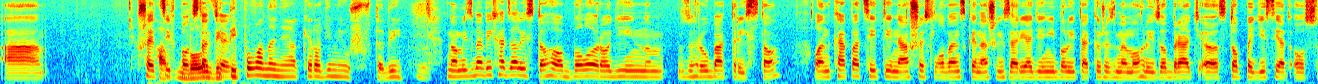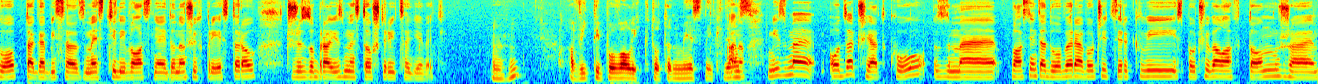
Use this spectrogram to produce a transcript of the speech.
a všetci a v boli podstate... vytipované nejaké rodiny už vtedy? No my sme vychádzali z toho, bolo rodín zhruba 300, len kapacity naše slovenské, našich zariadení boli také, že sme mohli zobrať e, 150 osôb, tak aby sa zmestili vlastne aj do našich priestorov, čiže zobrali sme 149. Mhm. A vytipovali, kto ten miestny Áno, kňaz? my sme od začiatku, sme, vlastne tá dôvera voči cirkvi spočívala v tom, že e,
